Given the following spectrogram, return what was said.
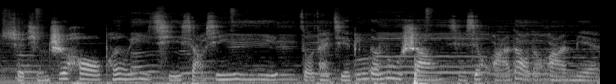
雪停之后，朋友一起小心翼翼走在结冰的路上，险些滑倒的画面。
